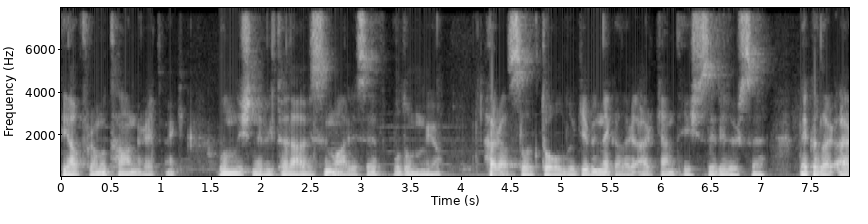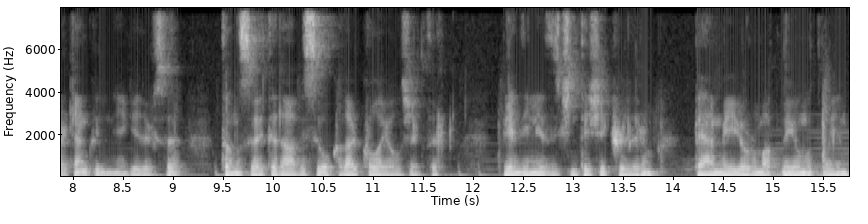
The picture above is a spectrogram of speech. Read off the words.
diyaframı tamir etmek. Bunun dışında bir tedavisi maalesef bulunmuyor. Her hastalıkta olduğu gibi ne kadar erken teşhis edilirse, ne kadar erken kliniğe gelirse tanısı ve tedavisi o kadar kolay olacaktır. Beni dinlediğiniz için teşekkür ederim. Beğenmeyi, yorum atmayı unutmayın.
